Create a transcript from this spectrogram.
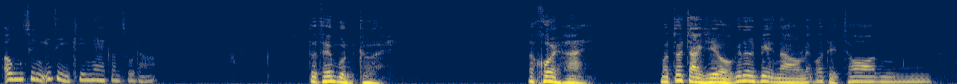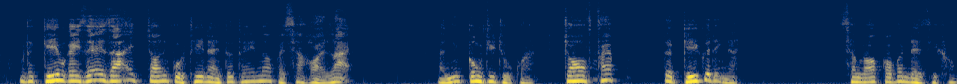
ông suy nghĩ gì khi nghe con số đó? Tôi thấy buồn cười. Nó khôi hài. Mà tôi chẳng hiểu cái đơn vị nào lại có thể cho ký một cách dễ dãi cho những cuộc thi này tôi thấy nó phải sẽ hỏi lại là những công ty chủ quản cho phép tự ký quyết định này xem nó có vấn đề gì không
